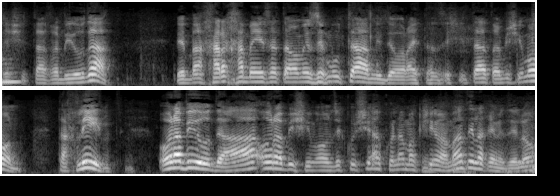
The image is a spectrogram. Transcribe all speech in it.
זה שיטת רבי יהודה. ואחר חמץ אתה אומר זה מותר מדאורייתא, זה שיטת רבי שמעון. תחליט, או רבי יהודה או רבי שמעון, זה קושייה, כולם מקשים, אמרתי לכם את זה, לא?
